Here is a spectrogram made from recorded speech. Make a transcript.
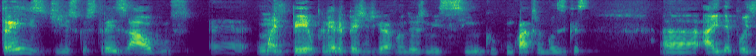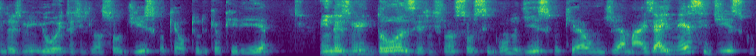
três discos, três álbuns, é, um EP. O primeiro EP a gente gravou em 2005 com quatro músicas. Uh, aí depois, em 2008, a gente lançou o disco, que é o Tudo Que Eu Queria. Em 2012, a gente lançou o segundo disco, que é Um Dia Mais. E aí, nesse disco,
